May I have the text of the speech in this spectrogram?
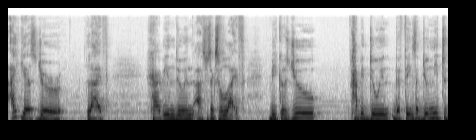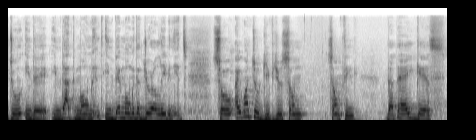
I guess your life have been doing a successful life because you have been doing the things that you need to do in the in that moment in the moment that you are living it. So i want to give you some something that i guess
